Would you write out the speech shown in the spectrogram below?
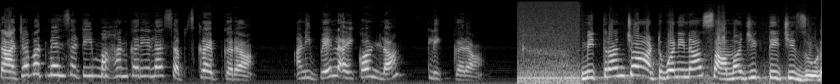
ताज्या बातम्यांसाठी महान करेला सबस्क्राईब करा आणि बेल आयकॉनला क्लिक करा. मित्रांच्या आठवणींना सामाजिकतेची जोड.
